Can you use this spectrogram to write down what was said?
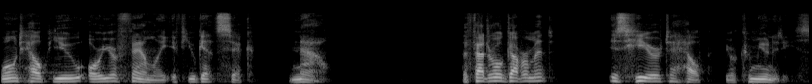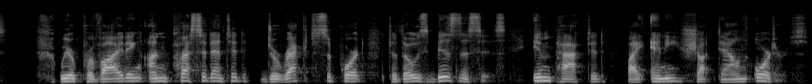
won't help you or your family if you get sick now. The federal government is here to help your communities. We are providing unprecedented direct support to those businesses impacted by any shutdown orders.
